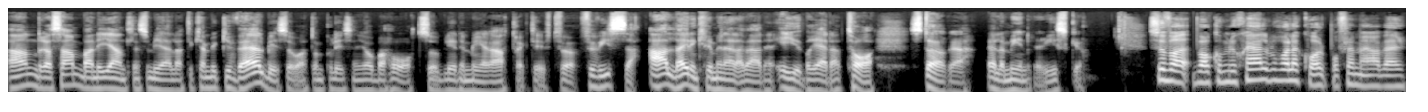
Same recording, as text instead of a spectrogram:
andra samband egentligen som gäller. Att det kan mycket väl bli så att om polisen jobbar hårt så blir det mer attraktivt för, för vissa. Alla i den kriminella världen är ju beredda att ta större eller mindre risker. Så vad, vad kommer du själv hålla koll på framöver?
